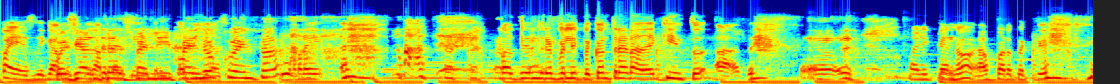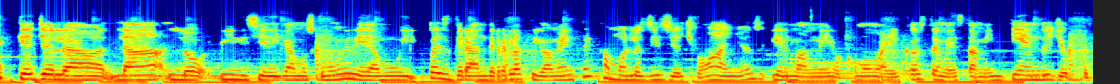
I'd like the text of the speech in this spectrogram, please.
Pues, digamos. Pues, si Andrés Felipe no cuenta. pues, si Andrés Felipe Contreras de quinto. Ah, marica, no. Aparte que, que yo la, la, lo inicié, digamos, como mi vida muy, pues, grande relativamente, como a los 18 años. Y el man me dijo como, marica, usted me está mintiendo. Y yo, pues,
